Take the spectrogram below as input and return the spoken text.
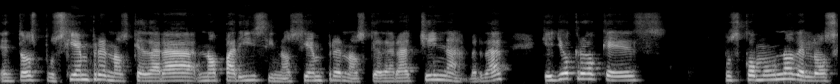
entonces, pues siempre nos quedará, no París, sino siempre nos quedará China, ¿verdad? Que yo creo que es, pues como uno de los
